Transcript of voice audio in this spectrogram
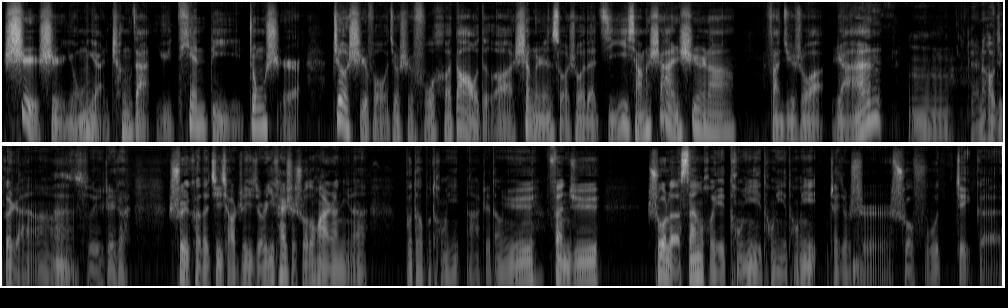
世世永远称赞，与天地终始。这是否就是符合道德圣人所说的吉祥善事呢？范雎说：“然。嗯，连着好几个人啊，嗯所以这个说客的技巧之一就是一开始说的话让你呢不得不同意啊，这等于范雎说了三回同意同意同意，这就是说服这个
